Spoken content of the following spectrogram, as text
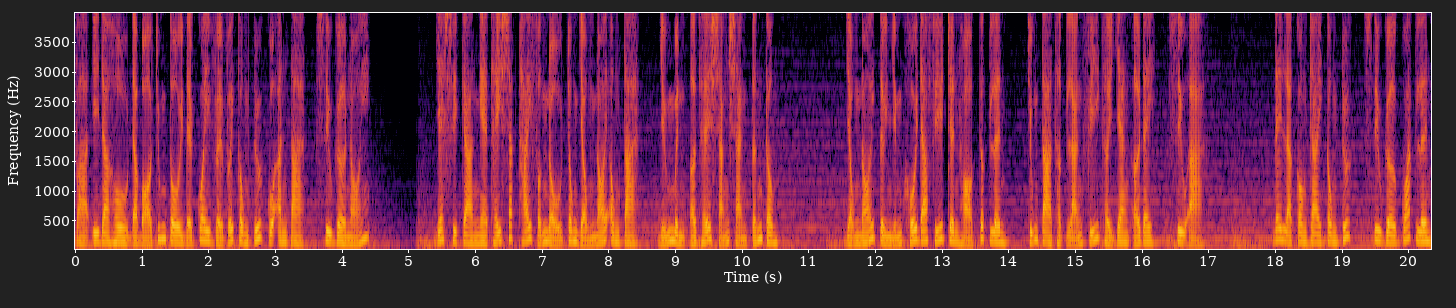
Và Idaho đã bỏ chúng tôi để quay về với công tước của anh ta, Silger nói. Jessica nghe thấy sắc thái phẫn nộ trong giọng nói ông ta, giữ mình ở thế sẵn sàng tấn công. Giọng nói từ những khối đá phía trên họ cất lên, chúng ta thật lãng phí thời gian ở đây, siêu ạ. Đây là con trai công tước, Silger quát lên.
